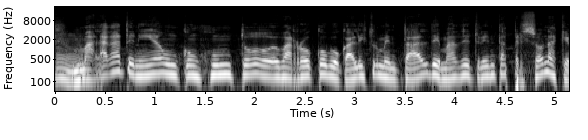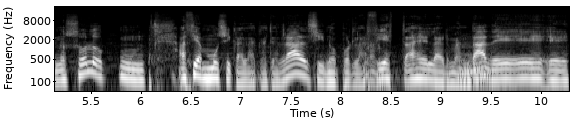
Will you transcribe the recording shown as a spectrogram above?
mm. Málaga tenía un conjunto barroco vocal instrumental de más de 30 personas que no solo mm, hacían música en la catedral, sino por las fiestas, en las hermandades, eh,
